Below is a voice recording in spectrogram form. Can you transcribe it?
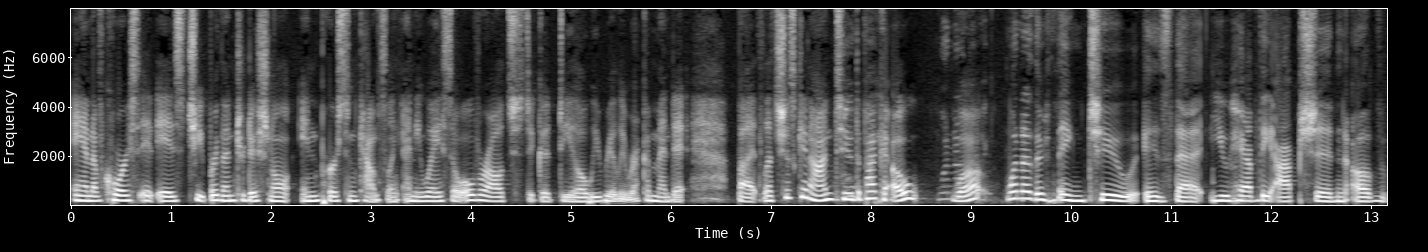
And of course, it is cheaper than traditional in-person counseling anyway. So overall, it's just a good deal. We really recommend it. But let's just get on to oh, the podcast. Oh, one what? Other, one other thing too is that you have the option of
